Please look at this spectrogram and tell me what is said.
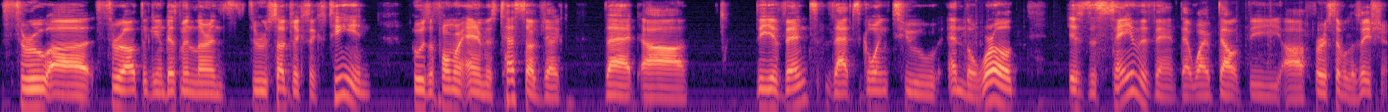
through uh, throughout the game, Desmond learns through Subject 16, who is a former Animus test subject, that uh, the event that's going to end the world is the same event that wiped out the uh, first civilization,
